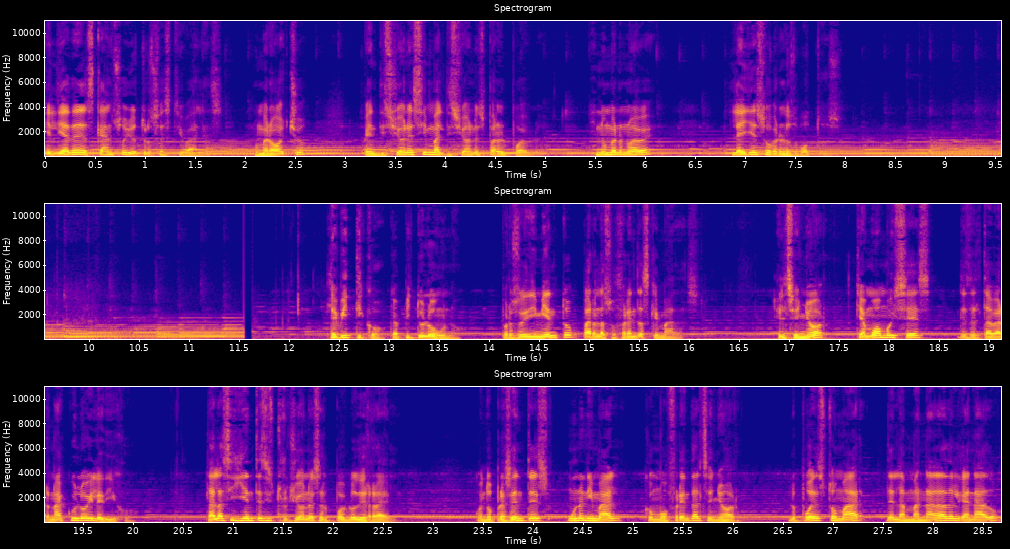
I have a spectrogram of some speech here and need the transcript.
el día de descanso y otros festivales. Número 8. Bendiciones y maldiciones para el pueblo. Y número 9. Leyes sobre los votos. Levítico capítulo 1. Procedimiento para las ofrendas quemadas. El Señor llamó a Moisés desde el tabernáculo y le dijo, Da las siguientes instrucciones al pueblo de Israel. Cuando presentes un animal como ofrenda al Señor, lo puedes tomar de la manada del ganado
